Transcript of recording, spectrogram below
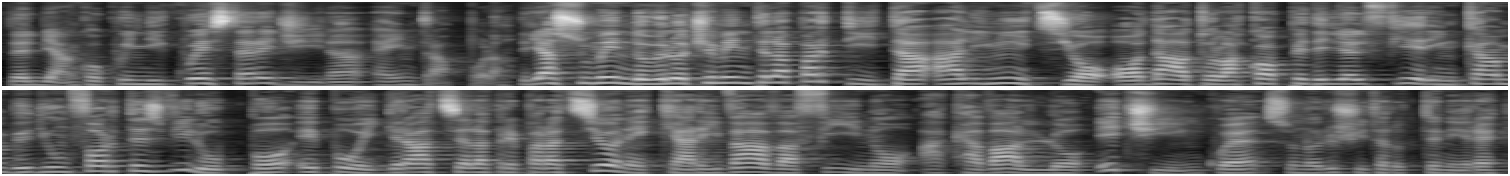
del bianco quindi questa regina è in trappola. Riassumendo velocemente la partita all'inizio ho dato la coppia degli alfieri in cambio di un forte sviluppo e poi grazie alla preparazione che arrivava fino a cavallo E5 sono riuscito ad ottenere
